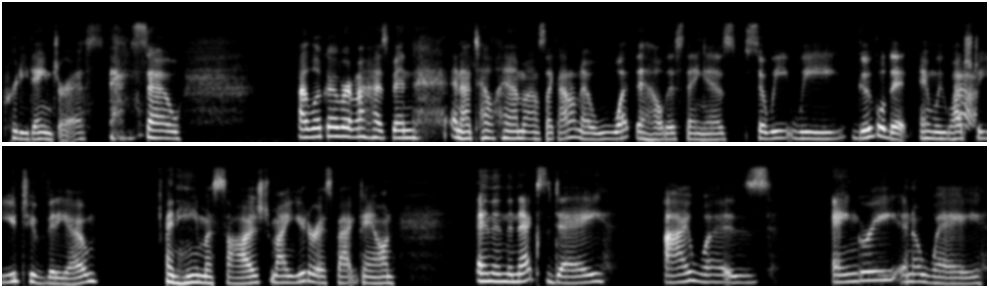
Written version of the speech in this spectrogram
pretty dangerous. And so I look over at my husband and I tell him, I was like, I don't know what the hell this thing is. So we we Googled it and we watched a YouTube video and he massaged my uterus back down. And then the next day, I was angry in a way.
